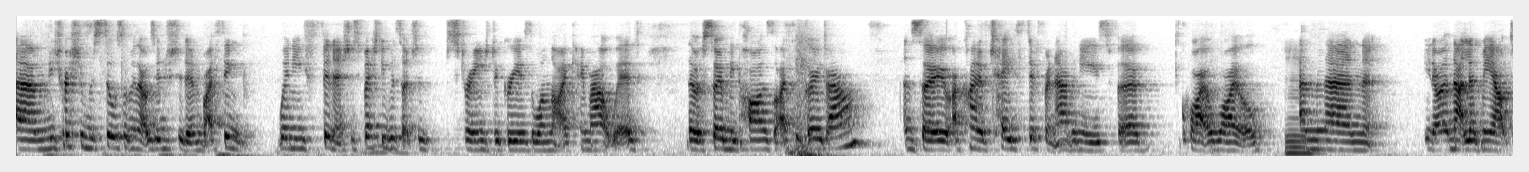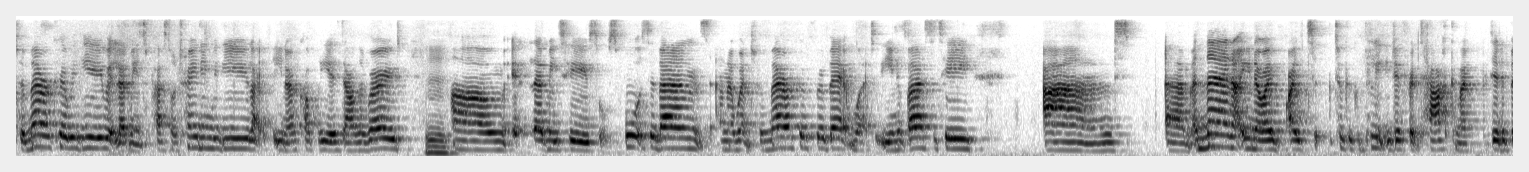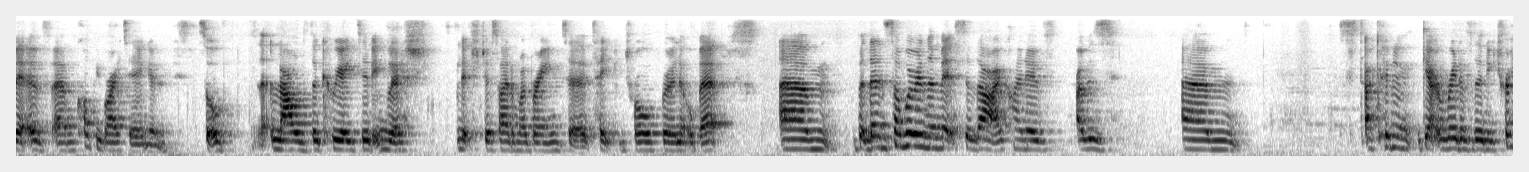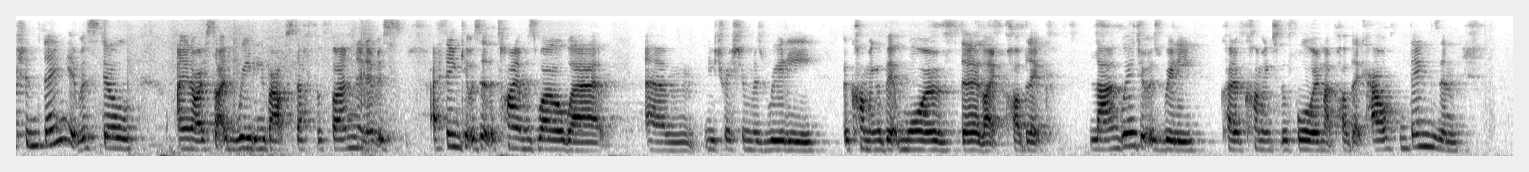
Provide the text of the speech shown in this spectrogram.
um, nutrition was still something that I was interested in, but I think when you finish, especially with such a strange degree as the one that I came out with, there were so many paths that I could go down. And so I kind of chased different avenues for quite a while. And then, you know, and that led me out to America with you. It led me into personal training with you, like, you know, a couple of years down the road. Um, it led me to sort of sports events. And I went to America for a bit and worked at the university and um, and then you know I, I t- took a completely different tack and I did a bit of um, copywriting and sort of allowed the creative English literature side of my brain to take control for a little bit. Um, but then somewhere in the midst of that, I kind of I was um, I couldn't get rid of the nutrition thing. It was still I know I started reading about stuff for fun, and it was I think it was at the time as well where um, nutrition was really becoming a bit more of the like public language. It was really kind of coming to the fore in like public health and things, and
